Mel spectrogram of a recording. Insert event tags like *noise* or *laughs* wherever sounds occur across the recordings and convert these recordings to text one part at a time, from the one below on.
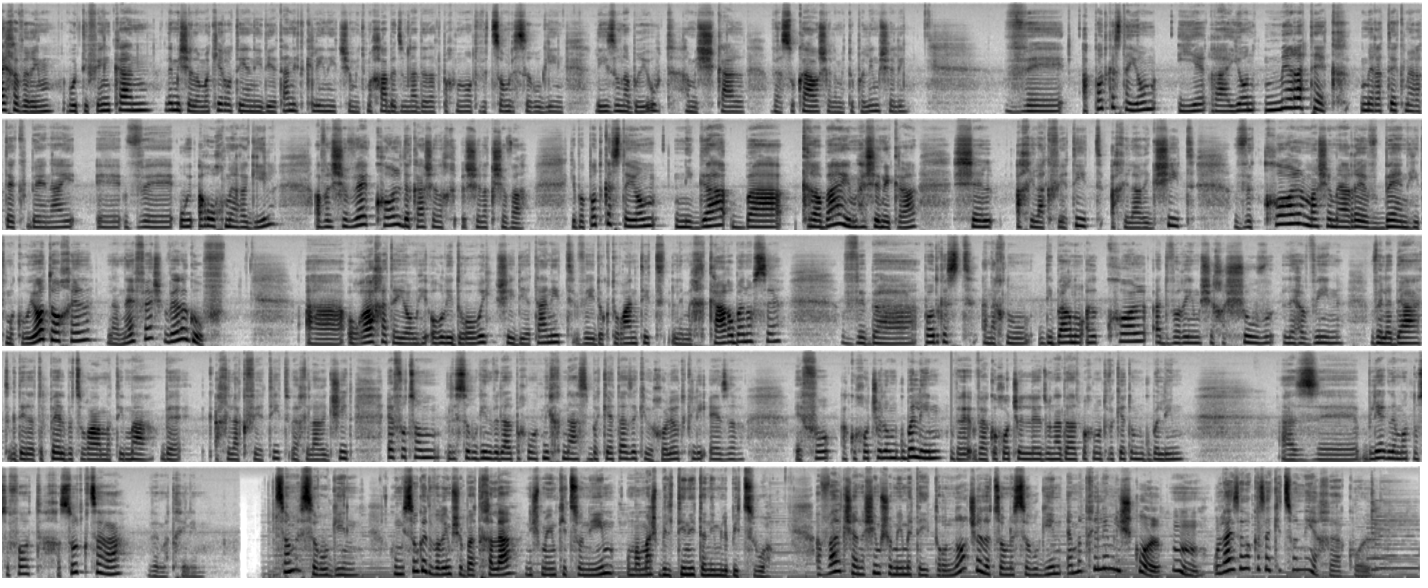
היי חברים, רותי פינק כאן. למי שלא מכיר אותי, אני דיאטנית קלינית שמתמחה בתזונה דלת פחמימות וצום לסירוגין לאיזון הבריאות, המשקל והסוכר של המטופלים שלי. והפודקאסט היום יהיה רעיון מרתק, מרתק, מרתק בעיניי, אה, והוא ארוך מהרגיל, אבל שווה כל דקה של, של הקשבה. כי בפודקאסט היום ניגע בקרביים, מה שנקרא, של אכילה כפייתית, אכילה רגשית, וכל מה שמערב בין התמכרויות אוכל לנפש ולגוף. האורחת היום היא אורלי דרורי, שהיא דיאטנית והיא דוקטורנטית למחקר בנושא, ובפודקאסט אנחנו דיברנו על כל הדברים שחשוב להבין ולדעת כדי לטפל בצורה מתאימה אכילה כפייתית ואכילה רגשית, איפה צום לסירוגין ודל פחמות נכנס בקטע הזה, כי הוא יכול להיות כלי עזר. איפה הכוחות שלו מוגבלים, והכוחות של תזונה דלת פחמות וקטו מוגבלים. אז uh, בלי הקדמות נוספות, חסות קצרה ומתחילים. צום לסירוגין הוא מסוג הדברים שבהתחלה נשמעים קיצוניים וממש בלתי ניתנים לביצוע. אבל כשאנשים שומעים את היתרונות של הצום לסירוגין, הם מתחילים לשקול, hmm, אולי זה לא כזה קיצוני אחרי הכל.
